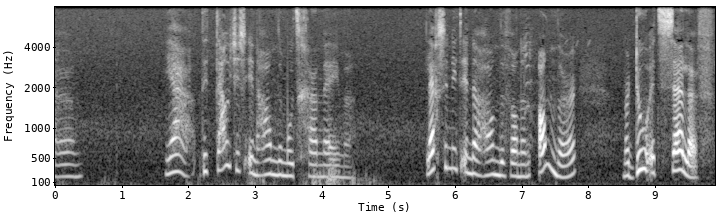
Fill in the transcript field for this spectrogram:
um, ja, dit touwtjes in handen moet gaan nemen. Leg ze niet in de handen van een ander, maar doe het zelf.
